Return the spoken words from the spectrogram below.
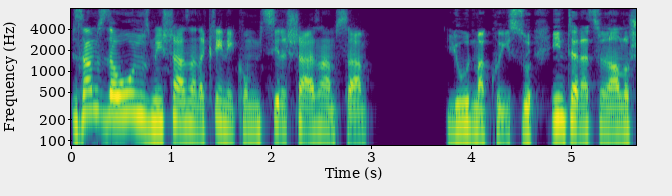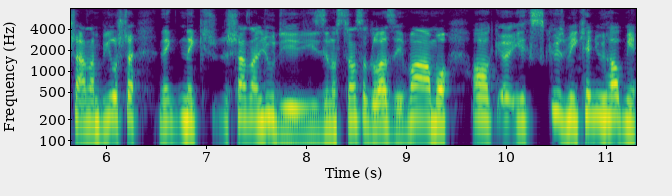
Znam da ovo uzme šta znam da kreni komunicirati šta znam sa ljudima koji su internacionalno, šazan, bilo šta, nek, nek šazan ljudi iz inostranstva dolaze vamo, oh, excuse me, can you help me?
